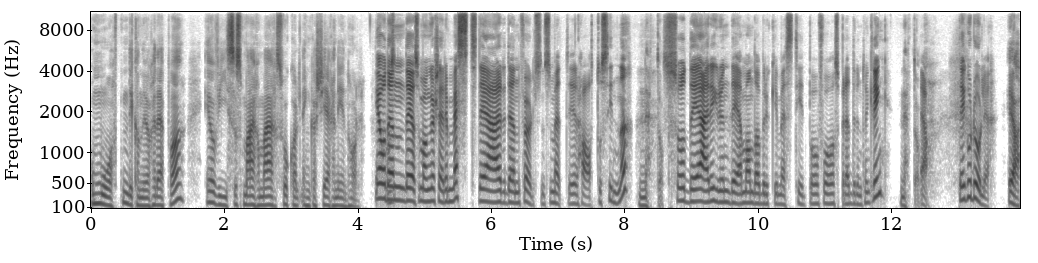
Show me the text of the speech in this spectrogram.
Og måten de kan gjøre det på, er å vise oss mer og mer såkalt engasjerende innhold. Ja, og den, det som engasjerer mest, det er den følelsen som heter hat og sinne. Nettopp. Så det er i grunnen det man da bruker mest tid på å få spredd rundt omkring. Nettopp. Ja. Det går dårlig. Ja,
